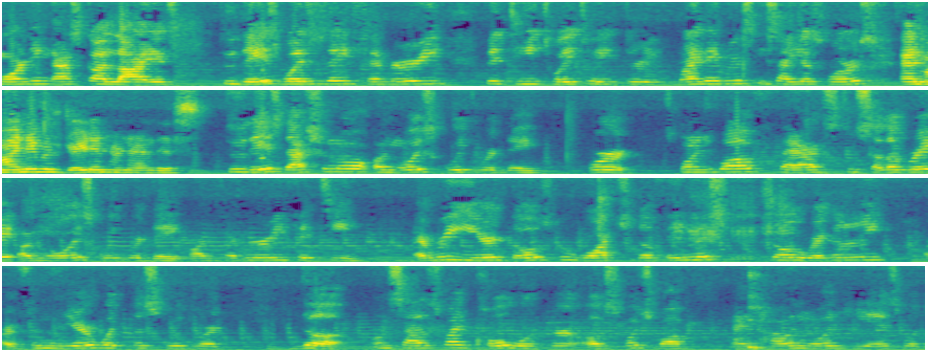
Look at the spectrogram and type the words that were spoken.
morning, Ascot Lions. Today is Wednesday, February 15, 2023. My name is Isaias Flores. And my name is Jaden Hernandez. Today is National Annoy Squidward Day for SpongeBob fans to celebrate Annoy Squidward Day on February 15. Every year, those who watch the famous show regularly are familiar with the Squidward, the unsatisfied co-worker of SpongeBob and how annoyed he is with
